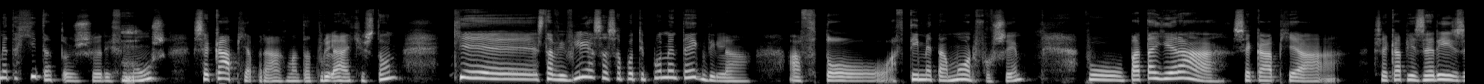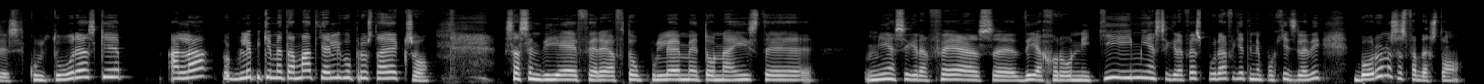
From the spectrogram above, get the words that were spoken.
με ταχύτατους ρυθμούς σε κάποια πράγματα τουλάχιστον και στα βιβλία σας αποτυπώνεται έκδηλα αυτό, αυτή η μεταμόρφωση που πατά γερά σε, κάποια, σε κάποιες ρίζες κουλτούρας και αλλά βλέπει και με τα μάτια λίγο προς τα έξω. Σας ενδιέφερε αυτό που λέμε το να είστε μία συγγραφέας ε, διαχρονική ή μία συγγραφέας που γράφει για την εποχή της; Δηλαδή μπορώ να σας φανταστώ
